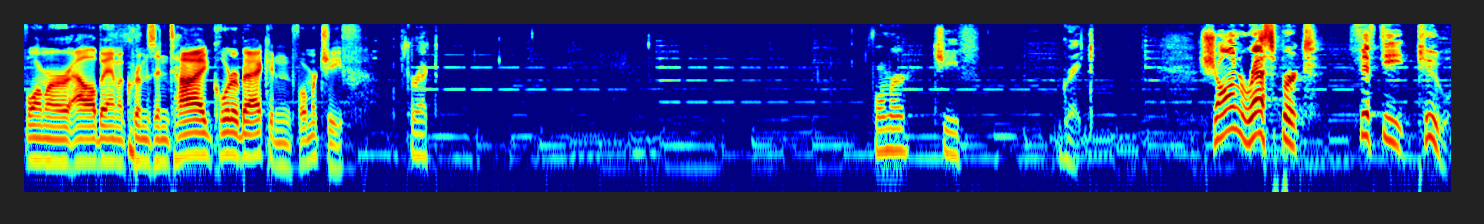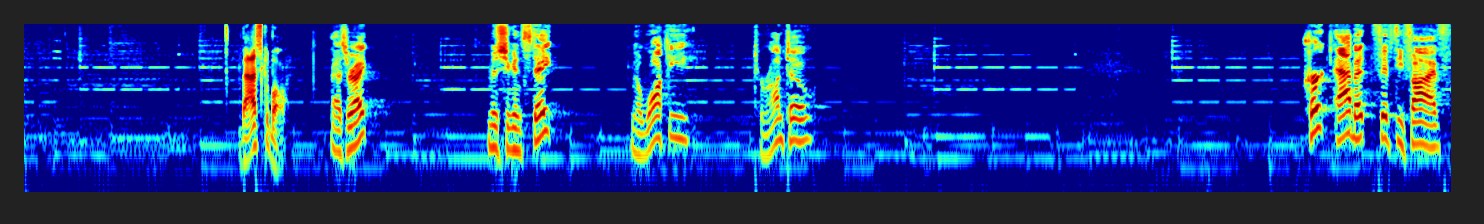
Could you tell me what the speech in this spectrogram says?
Former Alabama Crimson Tide quarterback and former Chief. Correct. Former Chief. Great. Shawn Respert, 52. Basketball. That's right. Michigan State, Milwaukee, Toronto. Kurt Abbott, 55.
